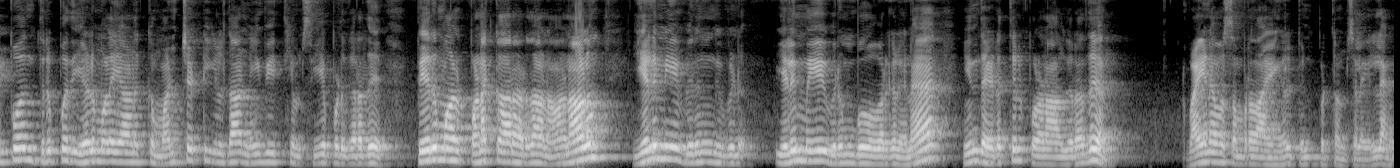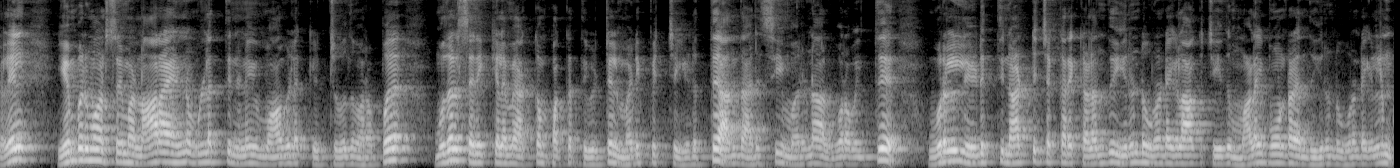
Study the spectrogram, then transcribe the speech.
இப்போதும் திருப்பதி ஏழுமலையானுக்கு மண்சட்டியில் தான் நைவேத்தியம் செய்யப்படுகிறது. பெருமாள் பணக்காரர் தான் ஆனாலும் எளிமையை விரும்பி விடு எளிமையை விரும்புபவர்கள் என இந்த இடத்தில் புலனாகிறது. வைணவ சம்பிரதாயங்கள் பின்பற்றும் சில இல்லங்களில் எம்பெருமான் ஸ்ரீமன் நாராயணன் உள்ளத்தின் நினைவு மாவிளக்கேற்றுவது மரப்பு முதல் சனிக்கிழமை அக்கம் பக்கத்து வீட்டில் மடிப்பிச்சை எடுத்து அந்த அரிசி மறுநாள் ஊற வைத்து உரலில் எடுத்து நாட்டு சர்க்கரை கலந்து இரண்டு உருண்டைகளாக செய்து மலை போன்ற அந்த இரண்டு உருண்டைகளும்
